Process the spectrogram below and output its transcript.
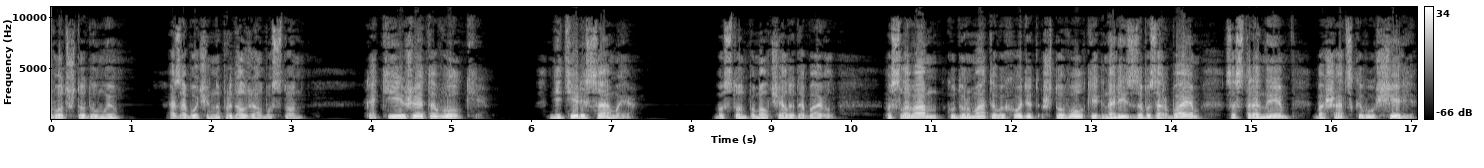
вот что думаю, — озабоченно продолжал Бустон. Какие же это волки? Не те ли самые? Бостон помолчал и добавил. По словам Кудурмата, выходит, что волки гнались за Базарбаем со стороны Башатского ущелья.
